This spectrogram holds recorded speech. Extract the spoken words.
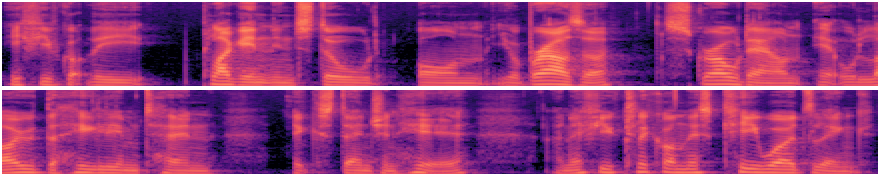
if you've got the plugin installed on your browser, scroll down, it will load the Helium 10 extension here. And if you click on this keywords link,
